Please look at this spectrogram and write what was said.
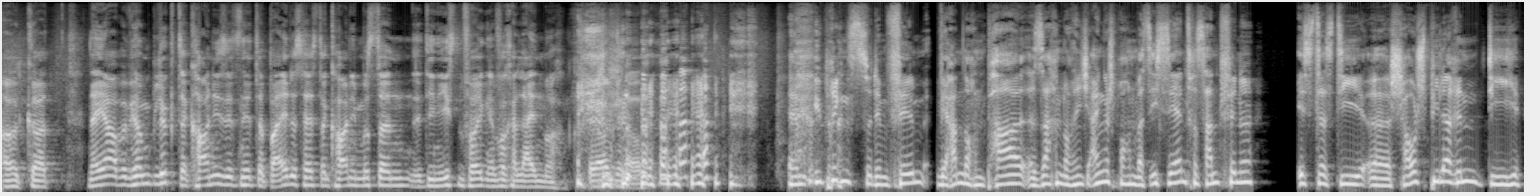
oh Gott. Naja, aber wir haben Glück, der Kani ist jetzt nicht dabei, das heißt, der Kani muss dann die nächsten Folgen einfach allein machen. Ja, genau. ähm, übrigens zu dem Film, wir haben noch ein paar Sachen noch nicht angesprochen. Was ich sehr interessant finde, ist, dass die äh, Schauspielerin, die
